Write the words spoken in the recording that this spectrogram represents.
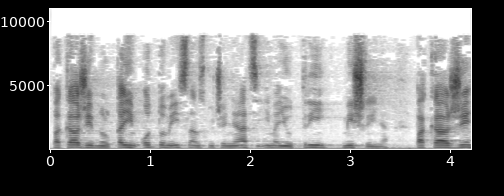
pa kaže Ibn al-Qayyim, o tome islamski učenjaci imaju tri mišljenja. Pa kaže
